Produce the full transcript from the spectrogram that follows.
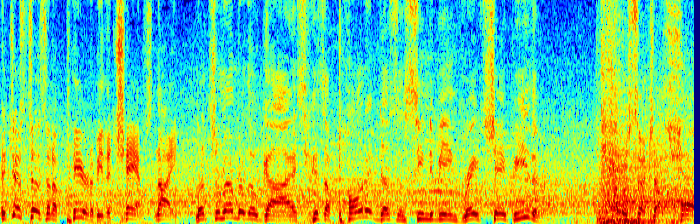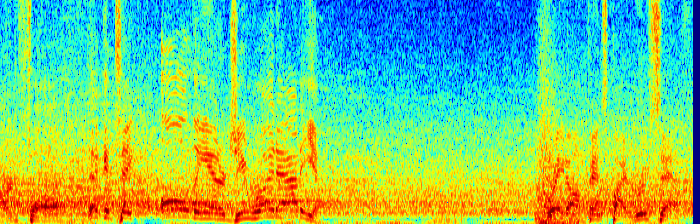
It just doesn't appear to be the champ's night. Let's remember, though, guys, his opponent doesn't seem to be in great shape either. That was such a hard fall. That could take all the energy right out of you. Great offense by Rusev.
